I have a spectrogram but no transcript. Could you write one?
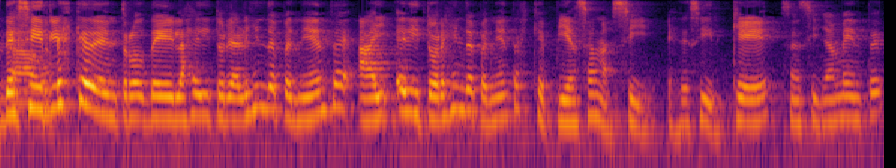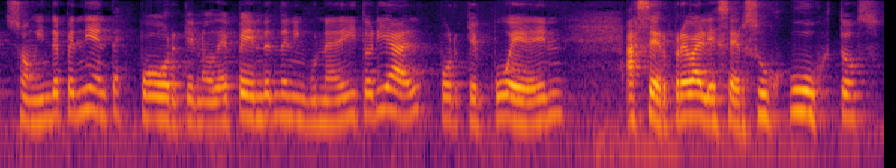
decirles que dentro de las editoriales independientes hay editores independientes que piensan así, es decir, que sencillamente son independientes porque no dependen de ninguna editorial, porque pueden hacer prevalecer sus gustos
